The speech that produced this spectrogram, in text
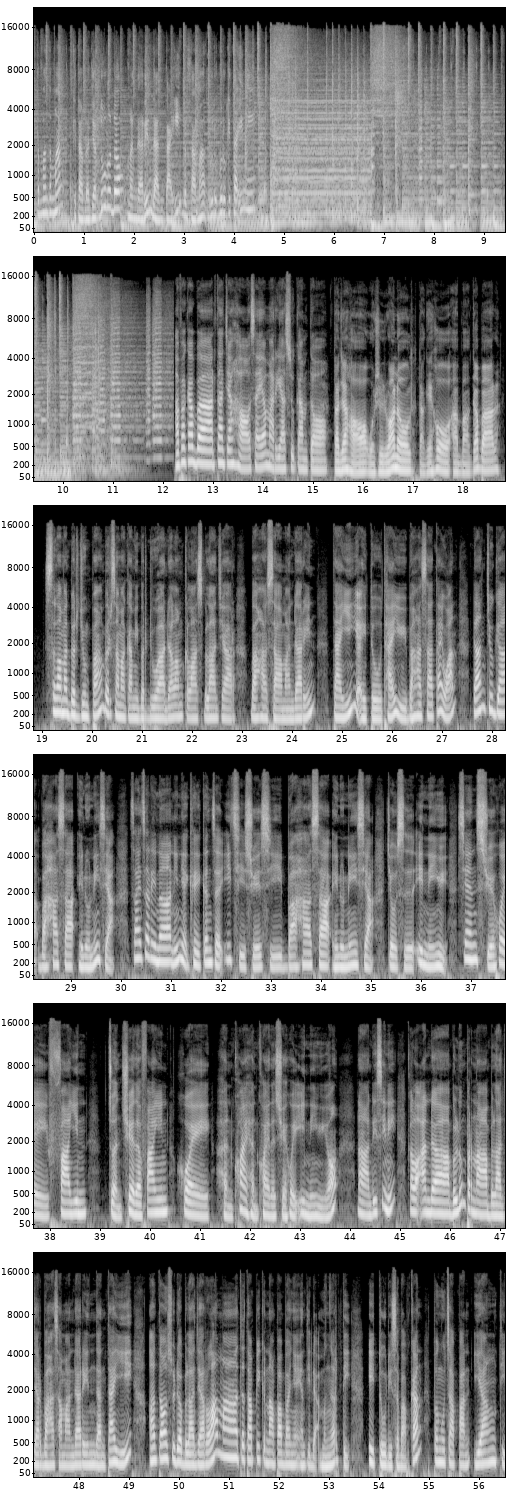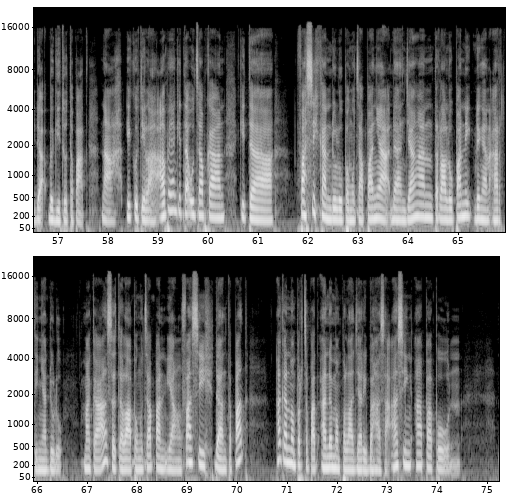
Teman-teman, kita belajar dulu dong Mandarin dan Tai bersama guru-guru kita ini. Apa kabar? Tadjahau, saya Maria Sukamto. Tadjahau, saya Ronald. Tadjahau, apa kabar? Selamat berjumpa bersama kami berdua dalam kelas belajar Bahasa Mandarin – Tai yaitu Taiyu bahasa Taiwan dan juga bahasa Indonesia. 在这里呢，您也可以跟着一起学习 bahasa Indonesia，就是印尼语。先学会发音，准确的发音，会很快很快的学会印尼语哦。Nah, di sini kalau Anda belum pernah belajar bahasa Mandarin dan Tai atau sudah belajar lama tetapi kenapa banyak yang tidak mengerti, itu disebabkan pengucapan yang tidak begitu tepat. Nah, ikutilah apa yang kita ucapkan, kita fasihkan dulu pengucapannya dan jangan terlalu panik dengan artinya dulu. Maka setelah pengucapan yang fasih dan tepat, akan mempercepat Anda mempelajari bahasa asing apapun.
